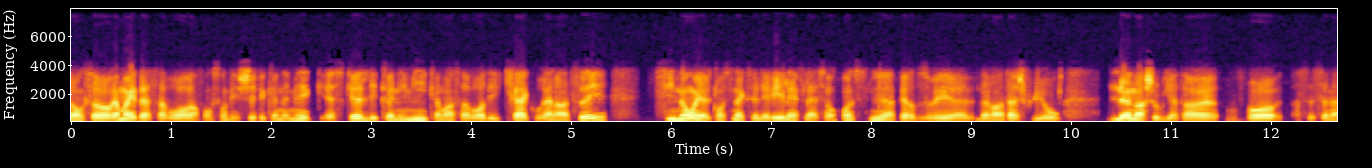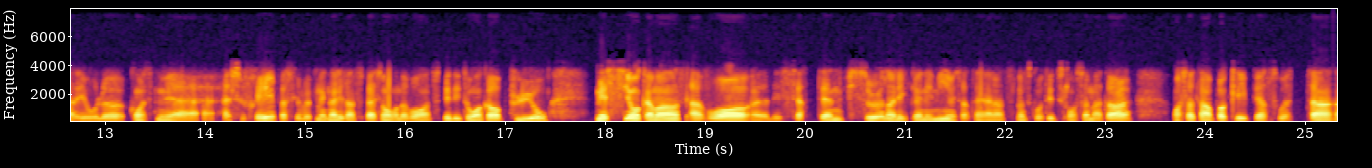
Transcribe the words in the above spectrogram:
Donc, ça va vraiment être à savoir en fonction des chiffres économiques, est-ce que l'économie commence à avoir des cracks ou ralentir? Sinon, elle continue à accélérer et l'inflation continue à perdurer euh, davantage plus haut le marché obligataire va, dans ce scénario-là, continuer à, souffrir parce que maintenant, les anticipations vont devoir anticiper des taux encore plus hauts. Mais si on commence à voir euh, des certaines fissures dans l'économie, un certain ralentissement du côté du consommateur, on ne s'attend pas que les pertes soient tant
